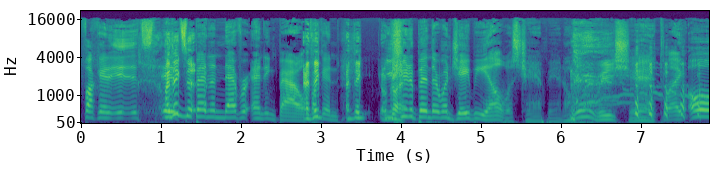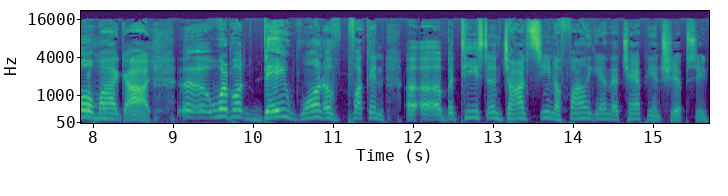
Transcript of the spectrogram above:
fucking it's it's that- been a never ending battle. I think. I think. oh, you should have been there when JBL was champion. Holy shit! Like, oh my god. Uh, what about day one of fucking uh, uh, uh, Batista and John Cena finally getting that championship scene?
